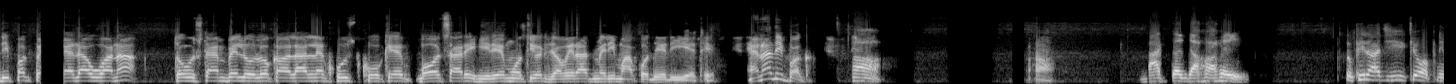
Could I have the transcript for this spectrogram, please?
दीपक पैदा हुआ ना तो उस टाइम पे लोलो कलाल ने खुश खो के बहुत सारे हीरे मोती और जवेरात मेरी माँ को दे दिए थे। है ना दीपक? हाँ। हाँ। बात कर रहा है। तो फिर आज ये क्यों अपनी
